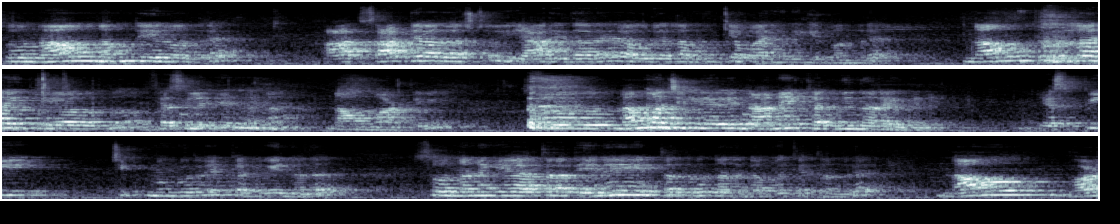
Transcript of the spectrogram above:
ಸೊ ನಾವು ನಮ್ದು ಏನು ಅಂದ್ರೆ, ಆ ಸಾಧ್ಯ ಆದಷ್ಟು ಯಾರಿದ್ದಾರೆ ಅವರೆಲ್ಲ ಮುಖ್ಯ ವಾಹಿನಿಗೆ ಬಂದ್ರೆ, ನಾವು ಎಲ್ಲ ರೀತಿಯ ಒಂದು ಫೆಸಿಲಿಟೇಟನ್ನು ನಾವು ಮಾಡ್ತೀವಿ. ಸೊ ನಮ್ಮ ಜಿಲ್ಲೆಯಲ್ಲಿ ನಾನೇ ಕನ್ವೀನರ್ ಇದ್ದೀನಿ ಎಸ್ ಪಿ ಚಿಕ್ಕಮಗಳೂರೇ ಕನ್ವೀನರ್ ಸೊ ನನಗೆ ಆ ಥರದ್ದು ಏನೇ ಇತ್ತಂದ್ರೂ ನನ್ನ ಗಮನಕ್ಕೆ ತಂದರೆ, ನಾವು ಬಹಳ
